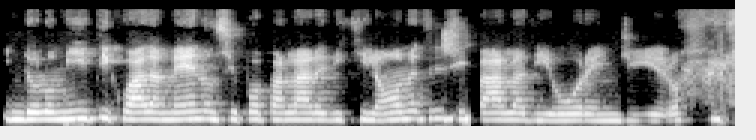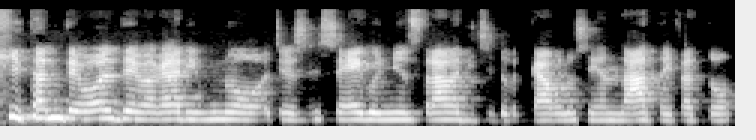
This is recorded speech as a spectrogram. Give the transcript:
in Dolomiti qua da me non si può parlare di chilometri, si parla di ore in giro, perché tante volte magari uno, cioè se segue il mio Strava, dice dove cavolo sei andata, hai fatto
